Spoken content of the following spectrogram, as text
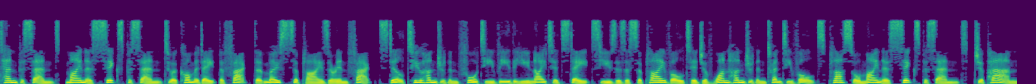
10%, minus 6% to accommodate the fact that most supplies are in fact still 240 V. The United States uses a supply voltage of 120 volts plus or minus 6%, Japan,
